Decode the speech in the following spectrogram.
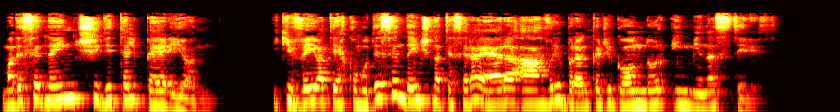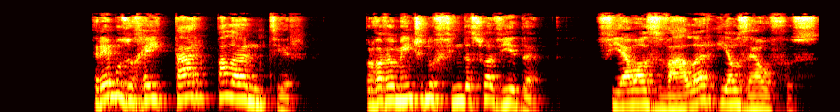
uma descendente de Telperion, e que veio a ter como descendente na Terceira Era a árvore branca de Gondor em Minas Tirith. Teremos o rei Tar Palantir, provavelmente no fim da sua vida, fiel aos Valar e aos Elfos,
